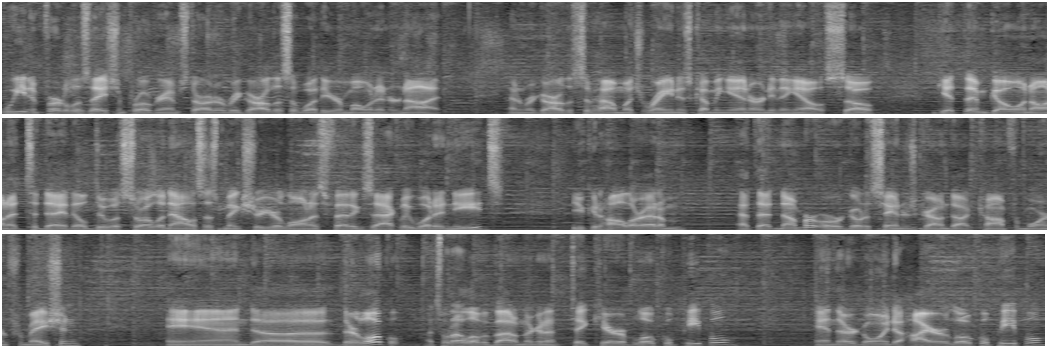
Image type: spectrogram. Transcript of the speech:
weed and fertilization program started, regardless of whether you're mowing it or not, and regardless of how much rain is coming in or anything else. So get them going on it today. They'll do a soil analysis, make sure your lawn is fed exactly what it needs. You can holler at them at that number or go to sandersground.com for more information. And uh, they're local. That's what I love about them. They're going to take care of local people, and they're going to hire local people,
